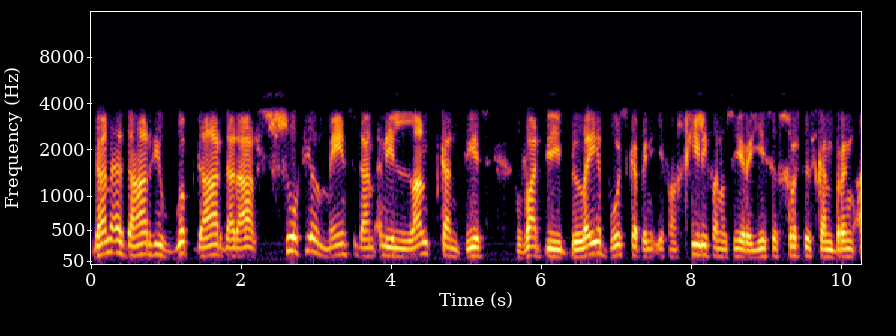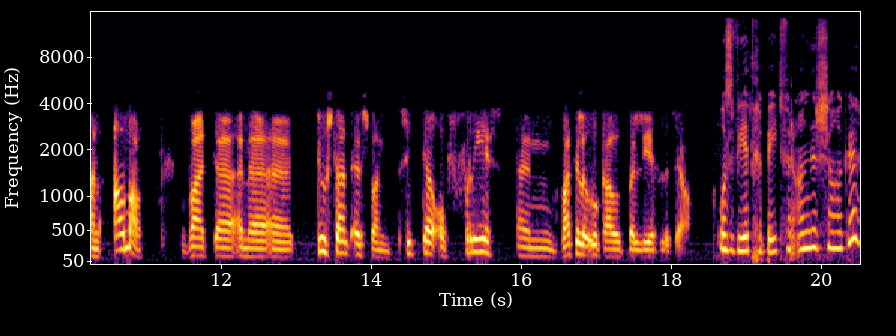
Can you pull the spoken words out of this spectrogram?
dan is daar die hoop daar dat daar soveel mense dan in die land kan wees wat die blye boodskap en die evangelie van ons Here Jesus Christus kan bring aan almal wat uh, in 'n uh, toestand is van siekte of vrees en wat hulle ook al beleef self. Ons weet gebed verander sake.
